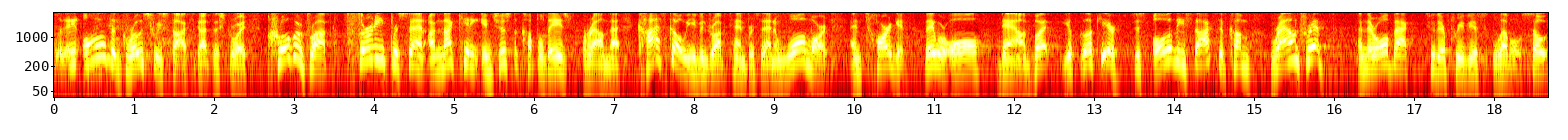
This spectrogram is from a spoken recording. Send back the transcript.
Look, I mean, all the grocery stocks got destroyed. Kroger dropped 30%. I'm not kidding, in just a couple days around that. Costco even dropped 10%, and Walmart and Target, they were all down. But look here, just all of these stocks have come round trip, and they're all back to their previous levels. So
